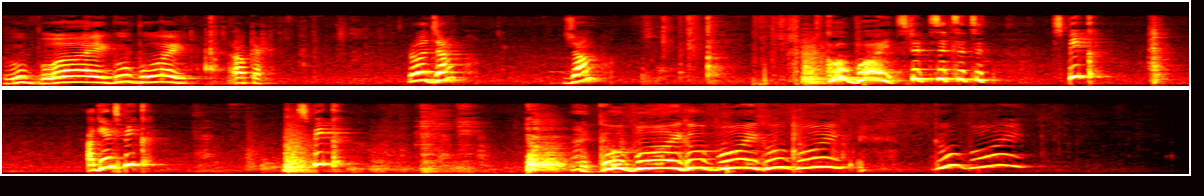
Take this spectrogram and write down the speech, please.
Good boy, good boy. Okay. Row jump. Jump. Good boy. Sit, sit, sit, sit. Speak. Again, speak. Speak. Good boy, good boy.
